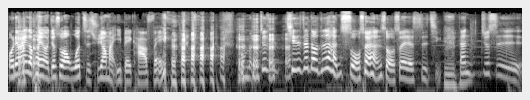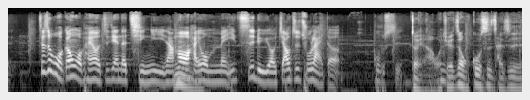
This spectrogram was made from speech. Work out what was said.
我另外一个朋友就说，我只需要买一杯咖啡。我们就是其实这都是很琐碎、很琐碎的事情，嗯、但就是这、就是我跟我朋友之间的情谊，然后还有我们每一次旅游交织出来的故事。对啊，我觉得这种故事才是。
